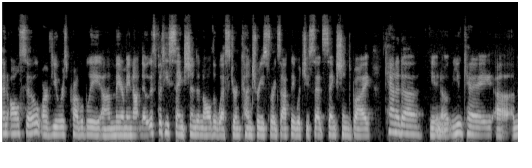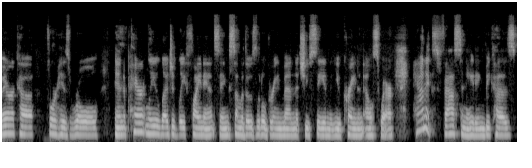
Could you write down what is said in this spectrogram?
and also, our viewers probably um, may or may not know this, but he's sanctioned in all the Western countries for exactly what you said, sanctioned by Canada, you know, UK, uh, America, for his role in apparently allegedly financing some of those little green men that you see in the Ukraine and elsewhere. Hanick's fascinating because,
